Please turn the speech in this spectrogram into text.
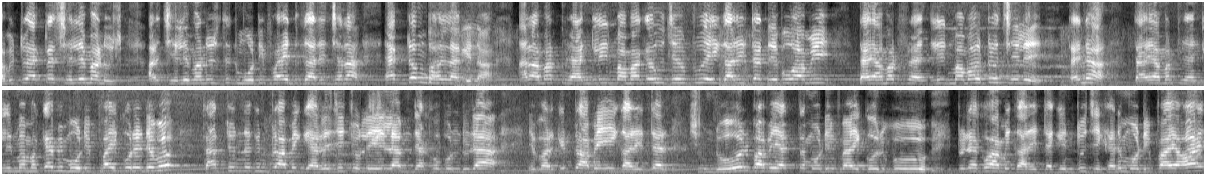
আমি তো একটা ছেলে মানুষ, আর ছেলে মানুষদের মডিফাইড গাড়ি ছাড়া একদম ভালো লাগে না। আর আমার ফ্র্যাঙ্কলিন মামাকেও যেহেতু এই গাড়িটা দেবো আমি, তাই আমার ফ্র্যাঙ্কলিন মামাও তো ছেলে, তাই না? তাই আমার ফ্র্যাঙ্কলিন মামাকে আমি মডিফাই করে দেব। তার জন্য কিন্তু আমি গ্যারেজে চলে এলাম। দেখো বন্ধুরা, এবার কিন্তু আমি এই গাড়িটার সুন্দরভাবে একটা মডিফাই করব। তো দেখো, আমি গাড়িটা কিন্তু যেখানে মডিফাই হয়,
